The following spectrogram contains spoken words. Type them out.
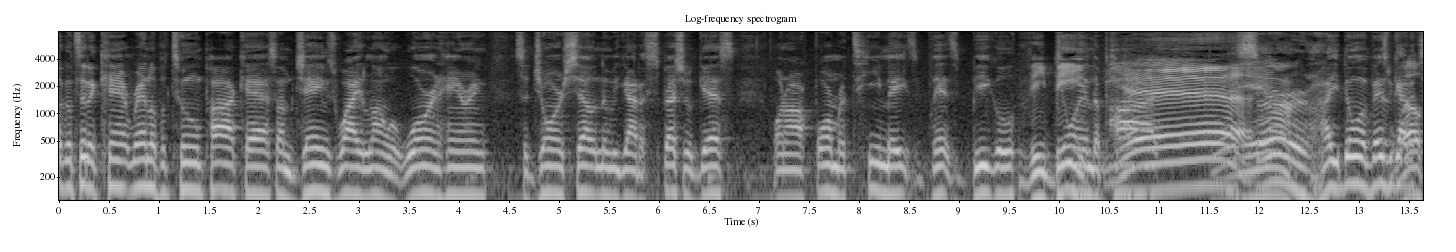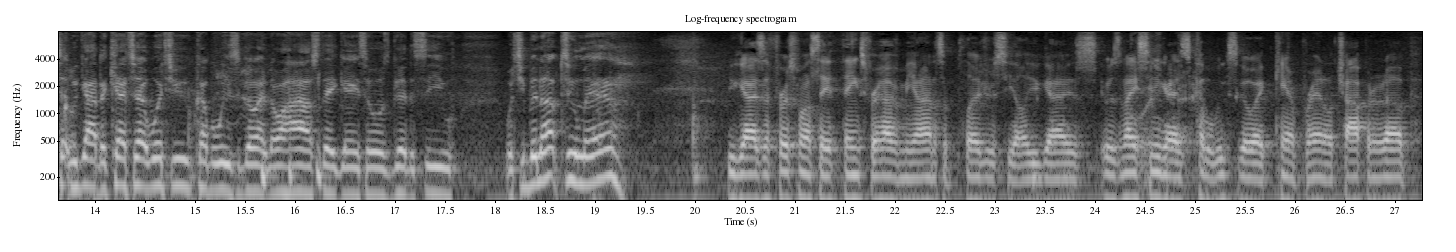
Welcome to the Camp Randall Platoon podcast. I'm James White along with Warren Herring, Sojourn Shelton, and we got a special guest, on our former teammates, Vince Biegel, VB. joining the pod. Yeah. Yes, sir. How you doing, Vince? We got to we got to catch up with you a couple weeks ago at the Ohio State game, so it was good to see you. What you been up to, man? You guys, I first want to say thanks for having me on. It's a pleasure to see all you guys. It was nice seeing you guys a couple weeks ago at Camp Randall, chopping it up.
